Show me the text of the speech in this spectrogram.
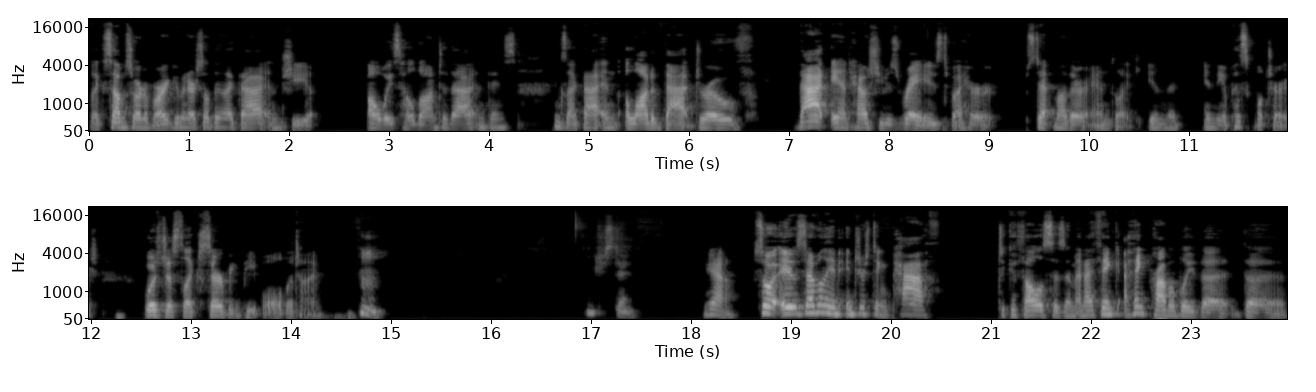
like some sort of argument or something like that, and she always held on to that and things things like that, and a lot of that drove that and how she was raised by her stepmother and like in the in the Episcopal Church was just like serving people all the time. Hmm. Interesting. Yeah. So it was definitely an interesting path to Catholicism, and I think I think probably the the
